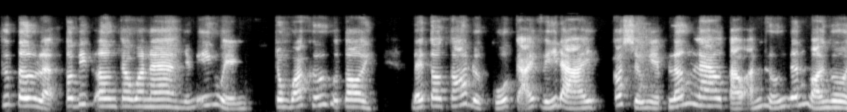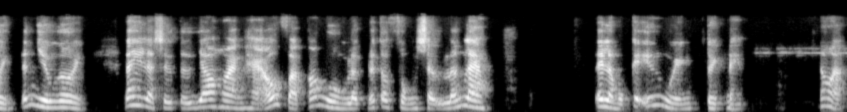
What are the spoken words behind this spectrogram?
thứ tư là tôi biết ơn Kawana những ý nguyện trong quá khứ của tôi để tôi có được của cải vĩ đại có sự nghiệp lớn lao tạo ảnh hưởng đến mọi người đến nhiều người. Đây là sự tự do hoàn hảo và có nguồn lực để tôi phụng sự lớn lao. Đây là một cái ý nguyện tuyệt đẹp đúng không ạ?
